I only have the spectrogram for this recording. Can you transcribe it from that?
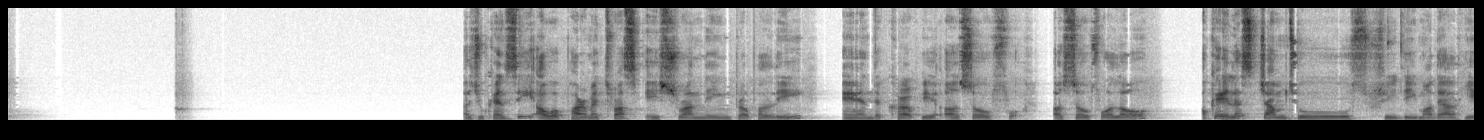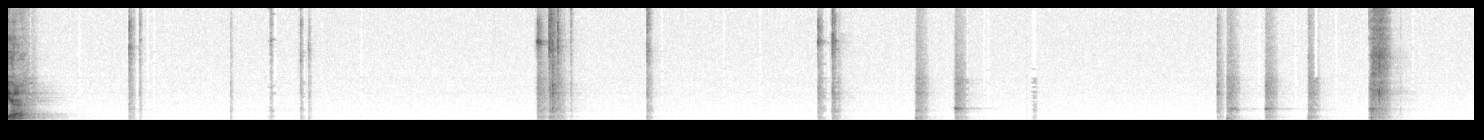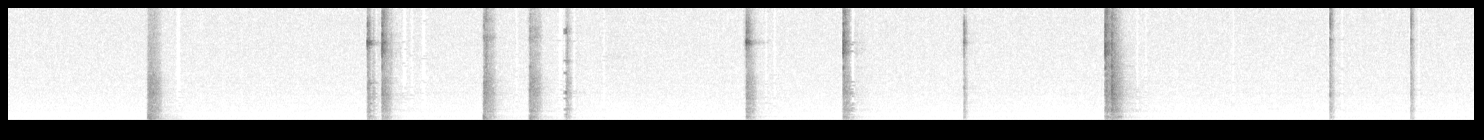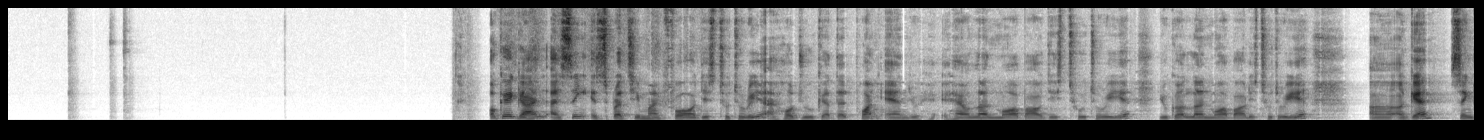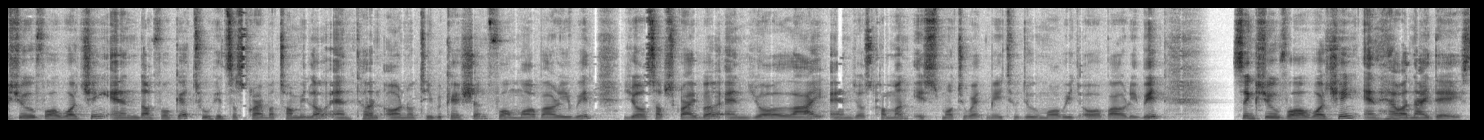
As you can see, our parameters is running properly and the curve here also for also follow. Okay, let's jump to 3D model here. Okay guys, I think it's pretty much for this tutorial. I hope you get that point and you have learned more about this tutorial. You got learn more about this tutorial. Uh, again, thank you for watching and don't forget to hit subscribe button below and turn on notification for more about it. Your subscriber and your like and your comment is motivate me to do more video about it. Thank you for watching and have a nice day.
